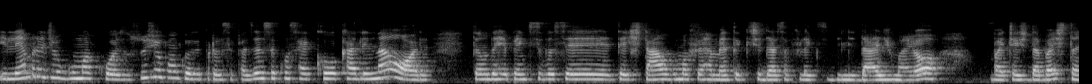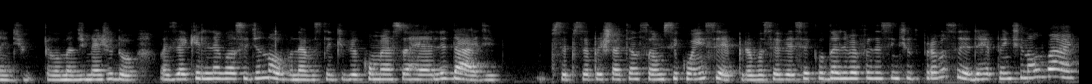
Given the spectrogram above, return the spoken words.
e lembra de alguma coisa, surge alguma coisa para você fazer, você consegue colocar ali na hora. Então, de repente, se você testar alguma ferramenta que te dê essa flexibilidade maior, vai te ajudar bastante. Pelo menos me ajudou. Mas é aquele negócio de novo, né? Você tem que ver como é a sua realidade. você precisa prestar atenção e se conhecer para você ver se aquilo dali vai fazer sentido para você. De repente não vai.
